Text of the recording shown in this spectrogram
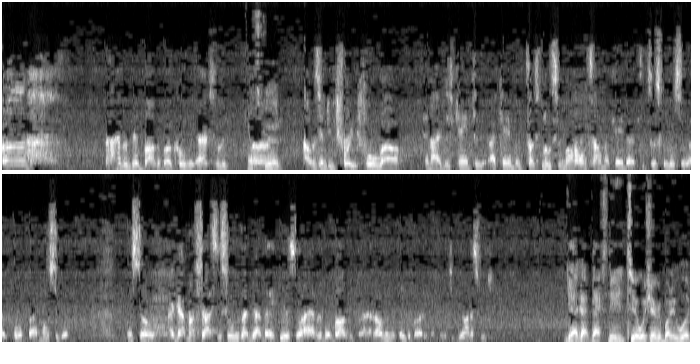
Uh, I haven't been bothered by COVID, actually. That's Uh, good. I was in Detroit for a while, and I just came to, I came to Tuscaloosa, my hometown. I came back to Tuscaloosa like four or five months ago. And so I got my shots as soon as I got back here, so I haven't been bothered by it. I don't even think about it, anymore, to be honest with you. Yeah, I got vaccinated too. I wish everybody would.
